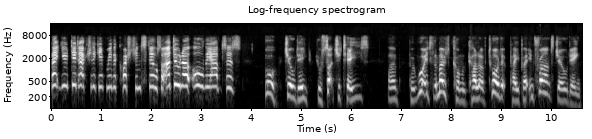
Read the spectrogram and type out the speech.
that you did actually give me the question still, so I do know all the answers. Oh, Geraldine, you're such a tease. Um, but what is the most common colour of toilet paper in France, Geraldine?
